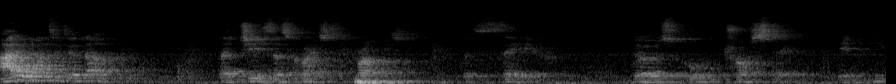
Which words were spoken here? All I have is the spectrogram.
I want you to know that Jesus Christ promised to save those who trusted in Him.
